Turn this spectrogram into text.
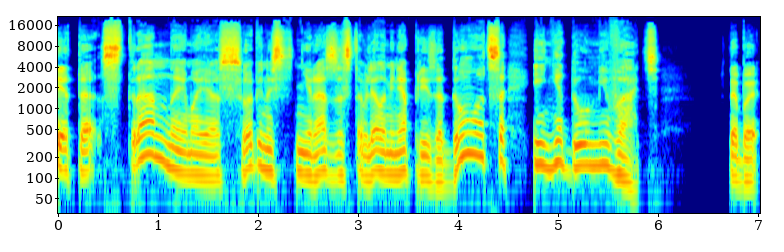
Эта странная моя особенность не раз заставляла меня призадумываться и недоумевать. Чтобы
